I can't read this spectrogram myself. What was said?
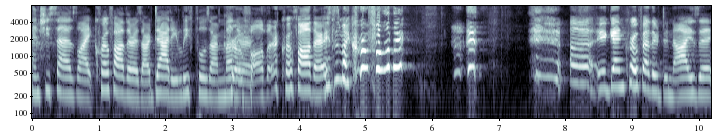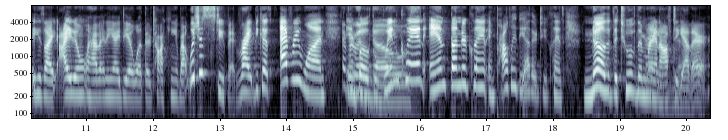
and she says like, Crow Father is our daddy, Leafpool is our mother. Crow Father. Crow Father. This is my Crow Father. uh, again, Crow Feather denies it. He's like, I don't have any idea what they're talking about, which is stupid, right? Because everyone, Everyone in both Wind. Clan and Thunder Clan, and probably the other two clans, know that the two of them ran They off know. together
